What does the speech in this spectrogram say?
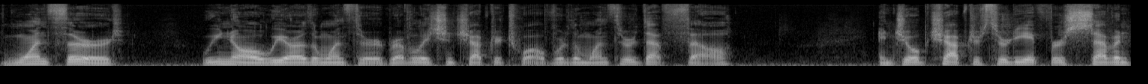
One third, we know we are the one third. Revelation chapter 12, we're the one third that fell. In Job chapter 38, verse 7,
